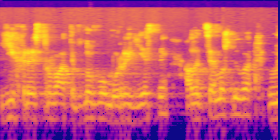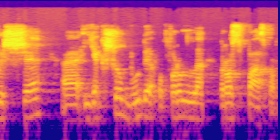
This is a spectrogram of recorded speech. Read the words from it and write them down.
їх реєструвати в новому реєстрі, але це можливо лише якщо буде оформлено Роспаспорт.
